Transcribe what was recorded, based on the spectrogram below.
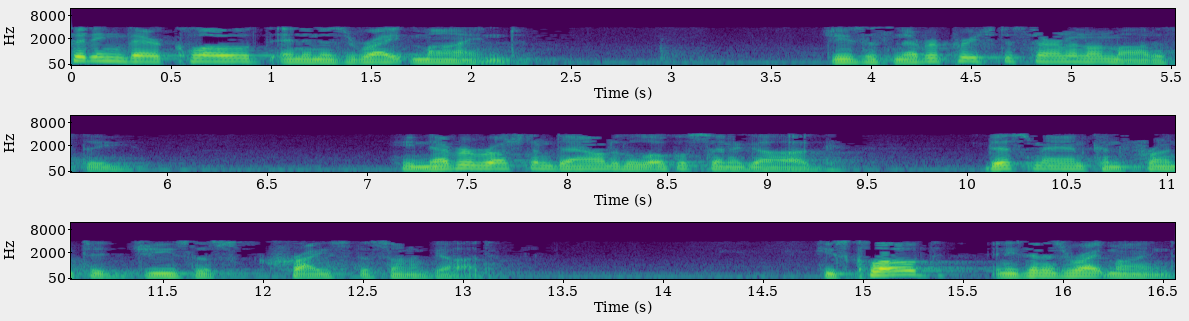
sitting there clothed and in his right mind. Jesus never preached a sermon on modesty. He never rushed him down to the local synagogue. This man confronted Jesus Christ, the Son of God. He's clothed and he's in his right mind.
